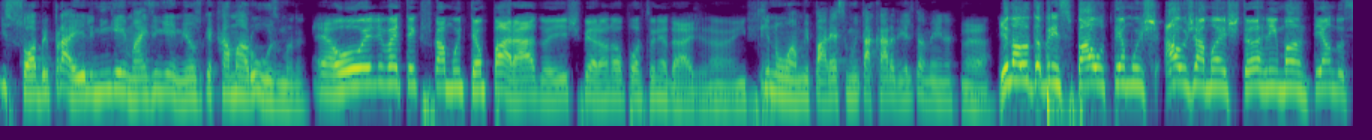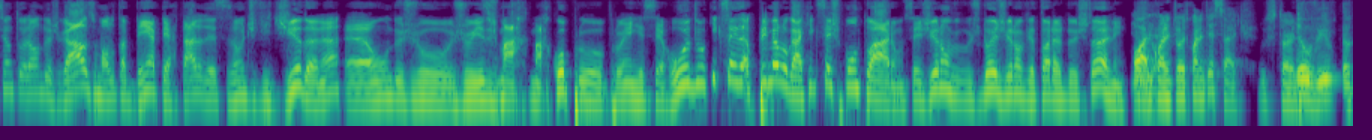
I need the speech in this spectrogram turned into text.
e sobre para ele ninguém mais, ninguém menos do que Kamaru Usman, né? É, ou ele vai ter que ficar muito tempo parado aí esperando a oportunidade, né? Enfim. Que não me parece muito a cara dele também, né? É. E na luta principal temos Aljamain Sterling mantendo o cinturão dos galos, uma luta bem apertada, decisão dividida, né? É, um dos ju juízes mar mar, marcou pro, pro Henry Cerrudo. O que, que vocês. Primeiro lugar, o que, que vocês pontuaram? Vocês viram, os dois viram vitória do Sterling? Olha, 48 47 o Sterling. Eu vi, eu,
